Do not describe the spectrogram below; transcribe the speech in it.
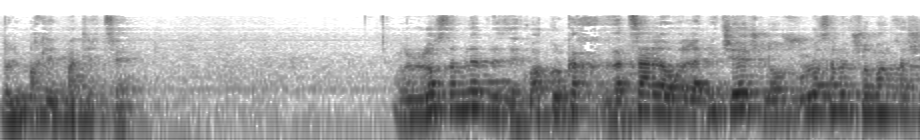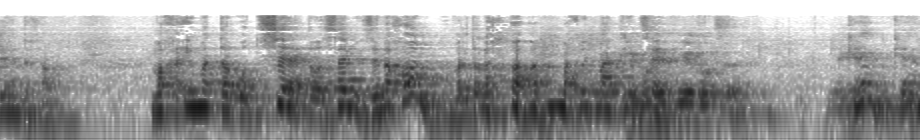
אבל מי מחליט מה תרצה? אבל הוא לא שם לב לזה, הוא כל כך רצה לה- להגיד שיש לו, שהוא לא שם לב שהוא אמר לך שאין לך. אמר לך, אם אתה רוצה, אתה עושה, זה נכון, אבל אתה לא מחליט מה תרצה. מחליט מי רוצה. כן, כן.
